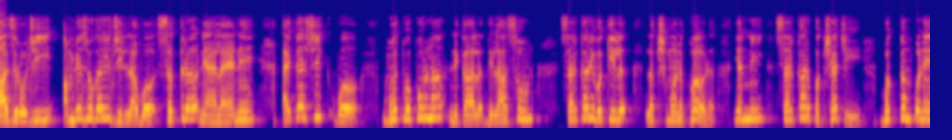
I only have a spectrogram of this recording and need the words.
आज रोजी अंबेजोगाई जिल्हा व सत्र न्यायालयाने ऐतिहासिक व महत्त्वपूर्ण निकाल दिला असून सरकारी वकील लक्ष्मण फड यांनी सरकार पक्षाची भक्कमपणे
